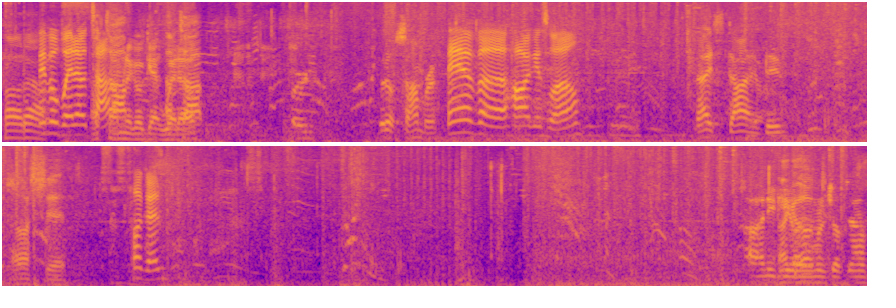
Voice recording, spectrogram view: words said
Call it We have a out. Widow I'm gonna go get Up Widow. top. Widow Sombra. They have a Hog as well. Nice dive, dude. Oh shit. All good. Uh, I need I heal. got I'm gonna jump down.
